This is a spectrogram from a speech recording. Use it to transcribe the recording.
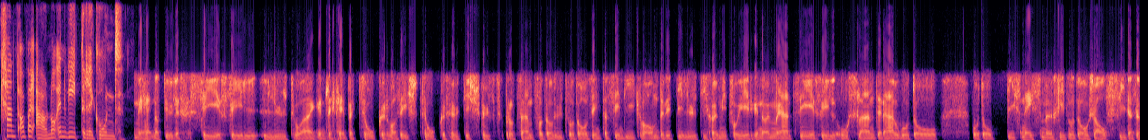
kennt aber auch noch einen weiteren Grund. Wir haben natürlich sehr viele Leute, die eigentlich eben Zucker, was ist Zucker? Heute ist 50 Prozent der Leute, die da sind, das sind eingewanderte Leute, die kommen von irgendwann. Wir haben sehr viele Ausländer auch, die hier die hier Business machen, die hier arbeiten. Also,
